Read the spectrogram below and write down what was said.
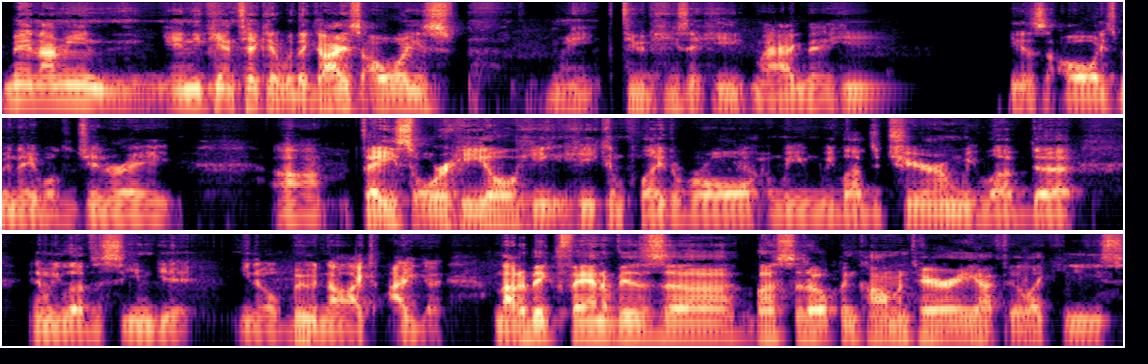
Man, I mean, and you can't take it with the guy's always, I mean, dude, he's a heat magnet. He he has always been able to generate um, face or heel. He he can play the role, and we we love to cheer him. We love to, and we love to see him get you know booed. Not like I, I'm not a big fan of his uh, busted open commentary. I feel like he's,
